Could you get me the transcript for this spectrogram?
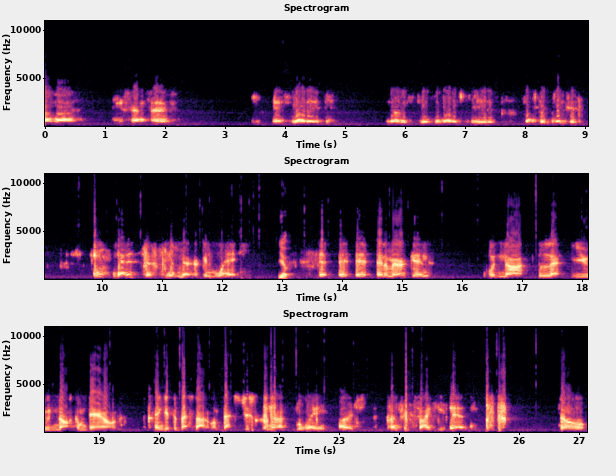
of a defensive, athletic, not as skillful, not as creative soccer country. that is just the American way. Yep. It, it, it, an American would not let you knock them down and get the best out of them. That's just not the way our country psyche is. So,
